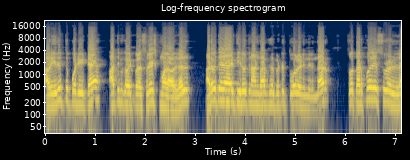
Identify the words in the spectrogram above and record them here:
அவரை எதிர்த்து போட்டியிட்ட அதிமுக வேட்பாளர் சுரேஷ்குமார் அவர்கள் அறுபத்தி ஏழாயிரத்தி இருபத்தி நான்கு வாக்குகள் பெற்று தோல்வியடைந்திருந்தார். சோ தற்போதைய சூழல்ல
